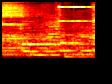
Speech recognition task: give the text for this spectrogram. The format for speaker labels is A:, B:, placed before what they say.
A: Música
